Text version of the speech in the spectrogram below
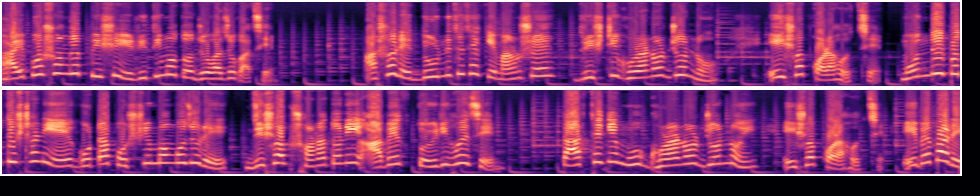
ভাইপোর সঙ্গে পিসির রীতিমতো যোগাযোগ আছে। আসলে দুর্নীতি থেকে মানুষের দৃষ্টি ঘোরানোর জন্য এইসব করা হচ্ছে। মন্দির প্রতিষ্ঠা নিয়ে গোটা পশ্চিমবঙ্গ জুড়ে যেসব সনাতনী আবেগ তৈরি হয়েছে, তার থেকে মুখ ঘোরানোর জন্যই এইসব করা হচ্ছে। এ ব্যাপারে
